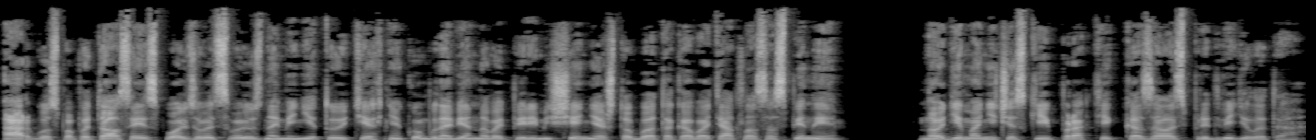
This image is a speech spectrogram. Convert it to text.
Аргус попытался использовать свою знаменитую технику мгновенного перемещения, чтобы атаковать Атла со спины, но демонический практик, казалось, предвидел это.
